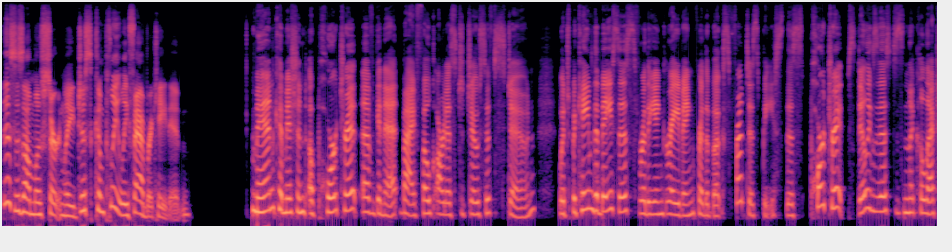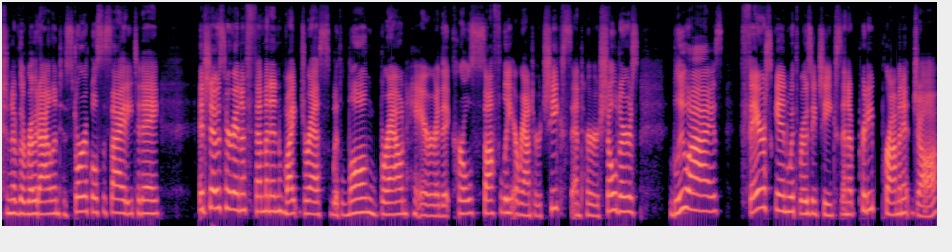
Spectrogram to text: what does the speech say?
This is almost certainly just completely fabricated. Mann commissioned a portrait of Gannett by folk artist Joseph Stone, which became the basis for the engraving for the book's frontispiece. This portrait still exists in the collection of the Rhode Island Historical Society today. It shows her in a feminine white dress with long brown hair that curls softly around her cheeks and her shoulders, blue eyes, fair skin with rosy cheeks, and a pretty prominent jaw.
